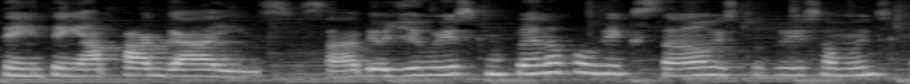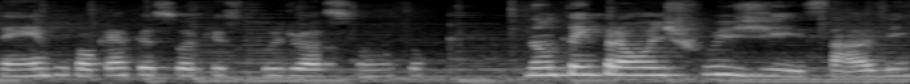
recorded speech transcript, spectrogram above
tentem apagar isso, sabe? Eu digo isso com plena convicção, estudo isso há muito tempo. Qualquer pessoa que estude o assunto não tem para onde fugir, sabe?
